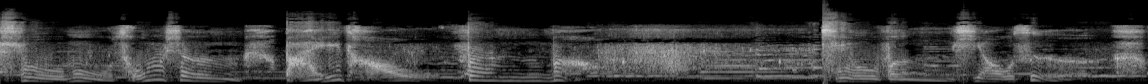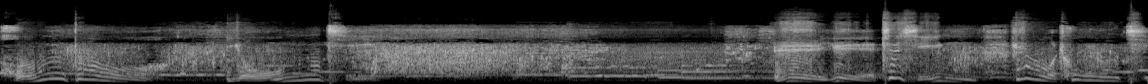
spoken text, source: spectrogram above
树木丛生，百草丰萧瑟，洪波涌起。日月之行，若出其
